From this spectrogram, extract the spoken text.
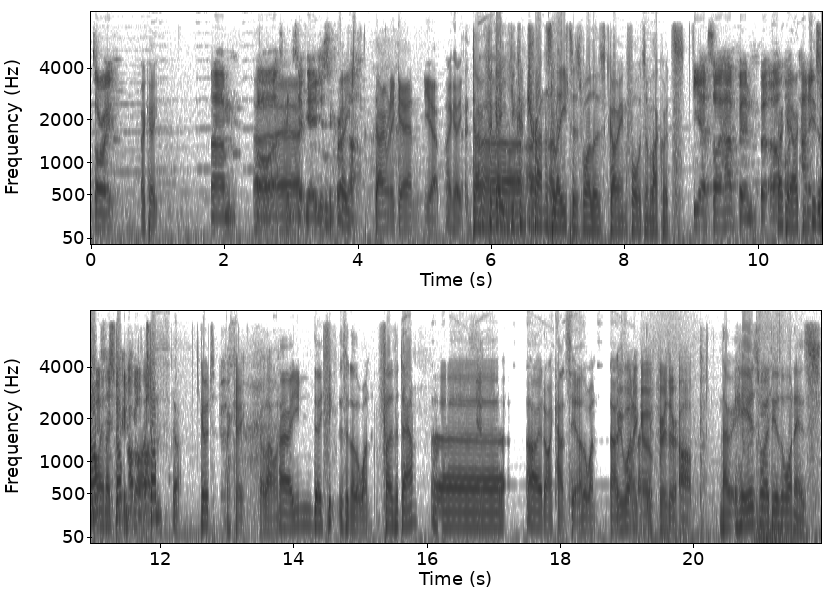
Sorry. Okay. Um, oh, that's going to Uh, take me ages to correct face that. down again. Yeah. Okay. Don't forget you can Uh, uh, translate as well as going forwards and backwards. Yes, I have been, but uh, Okay, I I can panicked see the so mine. Stop, I can couldn't see the go mine. button. Good. Okay, got that one. Uh, you, I think there's another one. Further down. Uh, I don't. I can't see another one. No, we want to go okay. further up. No, here's where the other one is,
